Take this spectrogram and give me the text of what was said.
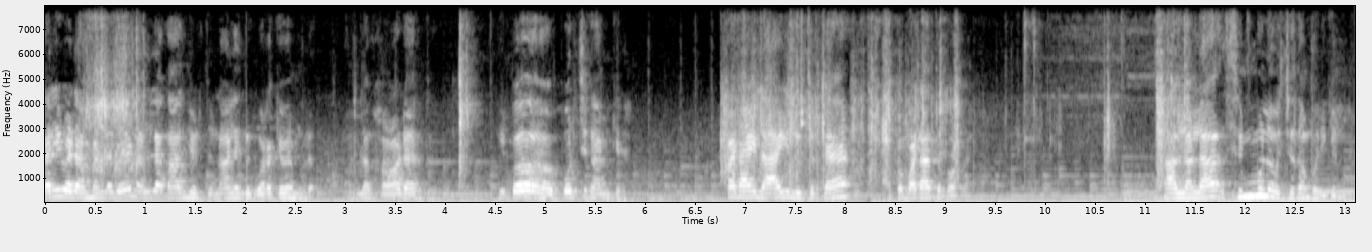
கறி வடம் நல்லா காஞ்சிடுச்சு நாளைக்கு உடைக்கவே முடியல. நல்லா ஹார்டாக இருக்குது இப்போ பொரிச்சு காமிக்கிறேன். கடாயில் ஆயில் வச்சுருக்கேன். இப்போ வடாத்தை போடுறேன். நாலு நல்லா சிம்மில் வச்சு தான் பொரிக்கணும்.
